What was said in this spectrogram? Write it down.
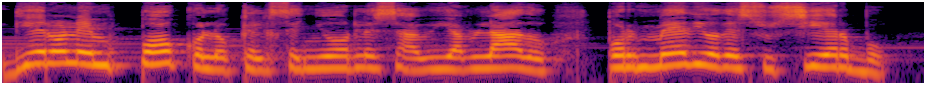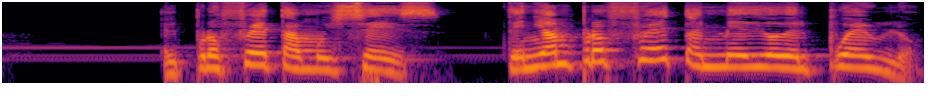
dieron en poco lo que el Señor les había hablado por medio de su siervo, el profeta Moisés. Tenían profeta en medio del pueblo,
